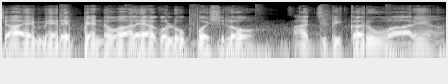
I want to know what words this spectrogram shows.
ਚਾਹੇ ਮੇਰੇ ਪਿੰਡ ਵਾਲਿਆਂ ਕੋਲੋਂ ਪੁੱਛ ਲਓ, ਅੱਜ ਵੀ ਘਰੋਂ ਬਾਹਰ ਆ।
